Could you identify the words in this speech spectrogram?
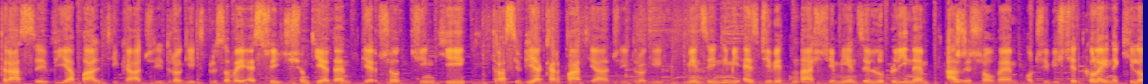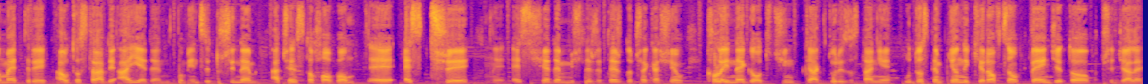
trasy Via Baltica, czyli drogi ekspresowej S61, pierwsze odcinki trasy Via Carpatia, czyli drogi m.in. S19 między Lublinem a Rzeszowem, oczywiście kolejne kilometry autostrady A1 pomiędzy Tuszynem a Częstochową, e, S3, S7 myślę, że też doczeka się kolejnego odcinka, który zostanie udostępniony kierowcom. Będzie to w przedziale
